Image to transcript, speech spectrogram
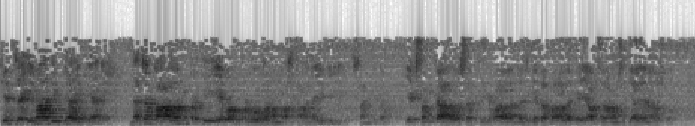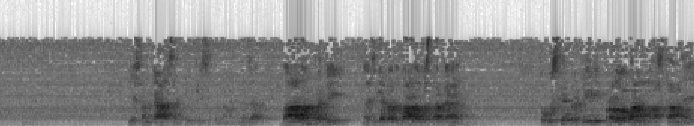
किंच इमा दिव्या इत्यादि। न च बालम प्रति एवं प्रलोभनम स्थान संकितम। एक शंका हो सकती है महाराज नजगेता बालक है अवसरों से क्या लेना उसको? ये शंका आ सकती किसी के मन में बालम प्रति नचिकेता तो बाल अवस्था का है। तो उसके प्रति प्रलोभनम स्थान है।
